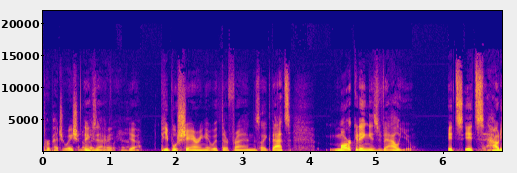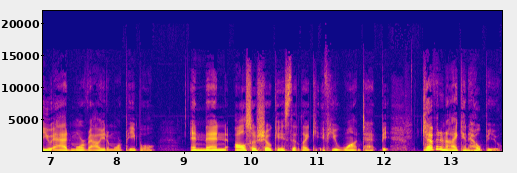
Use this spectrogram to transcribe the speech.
perpetuation. Of it, Exactly. right? yeah. People sharing it with their friends. Like that's marketing is value. It's it's how do you add more value to more people and then also showcase that like if you want to be Kevin and I can help you.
